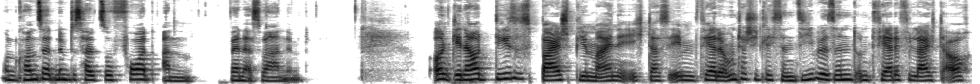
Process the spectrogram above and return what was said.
Und Konzert nimmt es halt sofort an, wenn er es wahrnimmt. Und genau dieses Beispiel meine ich, dass eben Pferde unterschiedlich sensibel sind und Pferde vielleicht auch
